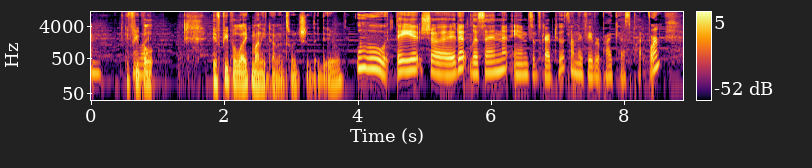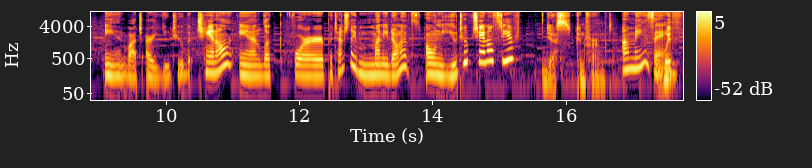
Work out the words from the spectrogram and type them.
Mm. If people what? if people like money donuts, what should they do? Ooh, they should listen and subscribe to us on their favorite podcast platform and watch our YouTube channel and look for potentially Money Donuts' own YouTube channel, Steve. Yes, confirmed. Amazing. With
